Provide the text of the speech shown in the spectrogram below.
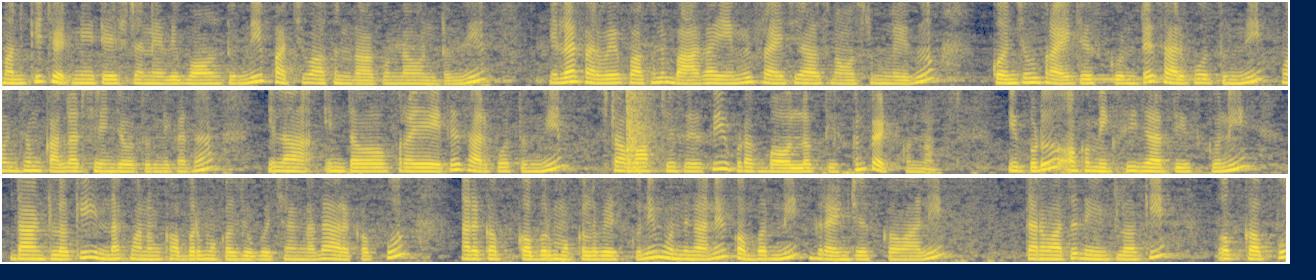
మనకి చట్నీ టేస్ట్ అనేది బాగుంటుంది. పచ్చివాసన రాకుండా ఉంటుంది. ఇలా కరివేపాకుని బాగా ఏమీ ఫ్రై చేయాల్సిన అవసరం లేదు. కొంచెం ఫ్రై చేసుకుంటే సరిపోతుంది. కొంచెం కలర్ చేంజ్ అవుతుంది కదా. ఇలా ఇంత ఫ్రై అయితే సరిపోతుంది. స్టవ్ ఆఫ్ చేసేసి ఇప్పుడు ఒక బౌల్లోకి తీసుకుని పెట్టుకుందాం. ఇప్పుడు ఒక మిక్సీ జార్ తీసుకుని దాంట్లోకి ఇందాక మనం కొబ్బరి ముక్కలు చూపించాం కదా అరకప్పు. అరకప్పు కొబ్బరి ముక్కలు వేసుకుని ముందుగానే కొబ్బరిని గ్రైండ్ చేసుకోవాలి. తర్వాత దీంట్లోకి ఒక కప్పు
